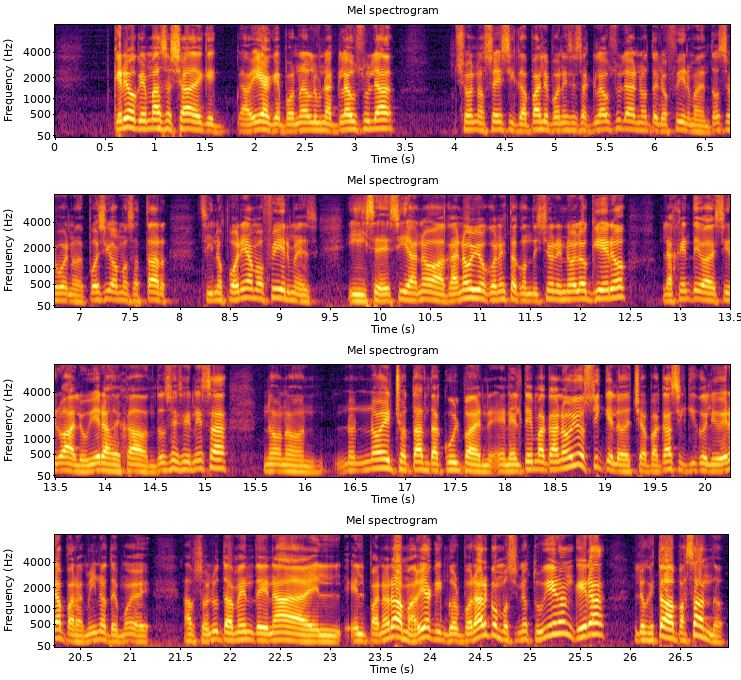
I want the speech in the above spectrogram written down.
creo que más allá de que había que ponerle una cláusula, yo no sé si capaz le pones esa cláusula, no te lo firman. Entonces, bueno, después íbamos a estar, si nos poníamos firmes y se decía, no, a Canovio con estas condiciones no lo quiero, la gente iba a decir, ah, lo hubieras dejado. Entonces, en esa, no, no, no, no he hecho tanta culpa en, el tema Canovio, sí que lo de Chapacás y Kiko Olivera para mí no te mueve absolutamente nada el, el panorama. Había que incorporar como si no estuvieran, que era lo que estaba pasando.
